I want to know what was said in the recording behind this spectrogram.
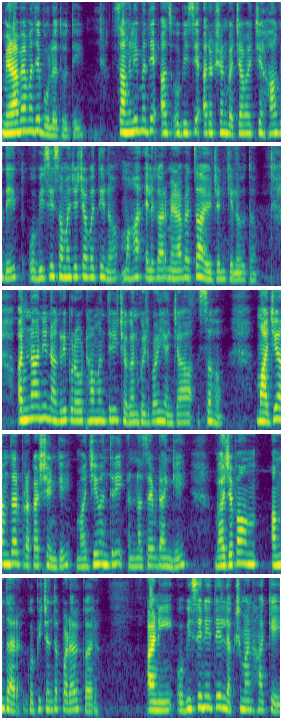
मेळाव्यामध्ये बोलत होते. सांगलीमध्ये आज ओबीसी आरक्षण बचावाची हाक देत ओबीसी समाजाच्या वतीनं महा एल्गार मेळाव्याचं आयोजन केलं होतं. अन्न आणि नागरी पुरवठा मंत्री छगन भुजबळ यांच्यासह माजी आमदार प्रकाश शेंडगे माजी मंत्री अण्णासाहेब डांगे भाजपा आम आमदार गोपीचंद पडळकर आणि ओबीसी नेते लक्ष्मण हाके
